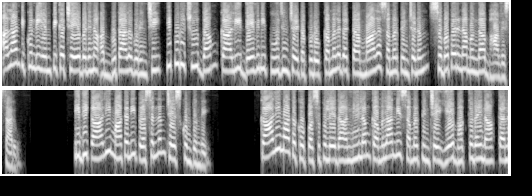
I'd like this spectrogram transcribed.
అలాంటి కొన్ని ఎంపిక చేయబడిన అద్భుతాల గురించి ఇప్పుడు చూద్దాం. కాళీ దేవిని పూజించేటప్పుడు కమలగట్ట మాల సమర్పించడం శుభపరిణామంగా భావిస్తారు. ఇది కాళీ మాతని ప్రసన్నం చేసుకుంటుంది. కాళీమాతకు పసుపు లేదా నీలం కమలాన్ని సమర్పించే ఏ భక్తుడైనా తన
